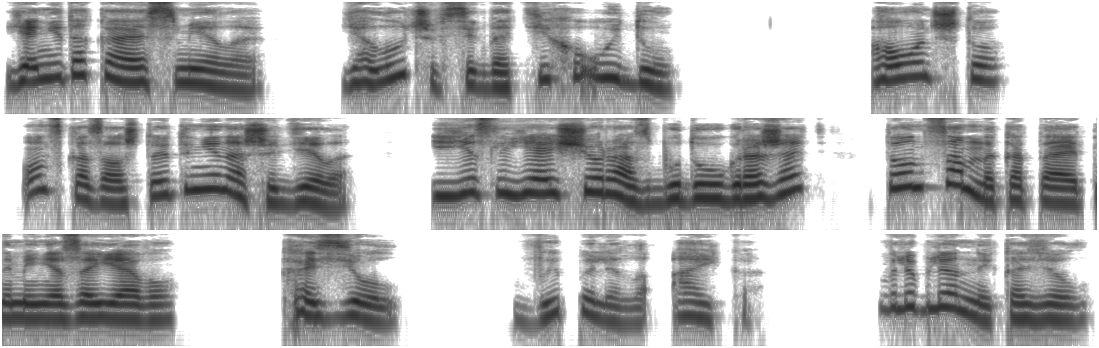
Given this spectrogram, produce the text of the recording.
я не такая смелая. Я лучше всегда тихо уйду. А он что? Он сказал, что это не наше дело. И если я еще раз буду угрожать, то он сам накатает на меня заяву. Козел! Выпалила Айка. Влюбленный козел,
